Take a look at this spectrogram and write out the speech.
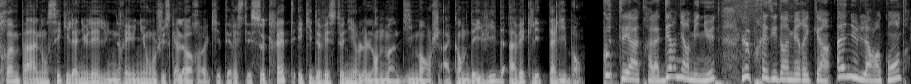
Trump a annoncé qu'il annulait une réunion jusqu'alors qui était restée secrète et qui devait se tenir le lendemain dimanche à Camp David avec les talibans. Coup de théâtre à la dernière minute, le président américain annule la rencontre.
